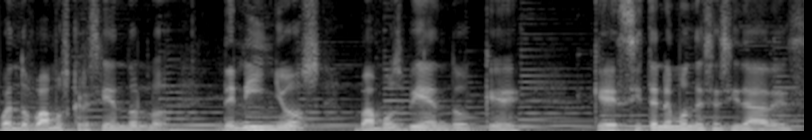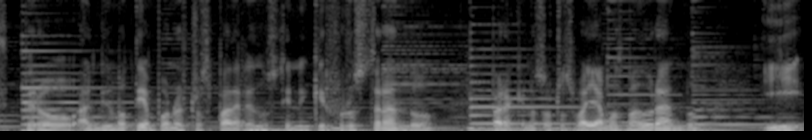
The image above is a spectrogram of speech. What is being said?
cuando vamos creciendo de niños vamos viendo que que sí tenemos necesidades, pero al mismo tiempo nuestros padres nos tienen que ir frustrando para que nosotros vayamos madurando. Y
